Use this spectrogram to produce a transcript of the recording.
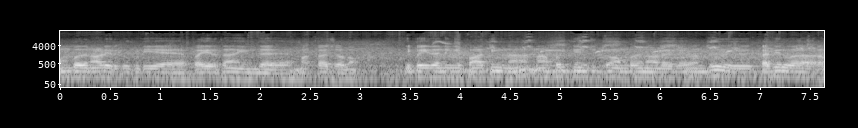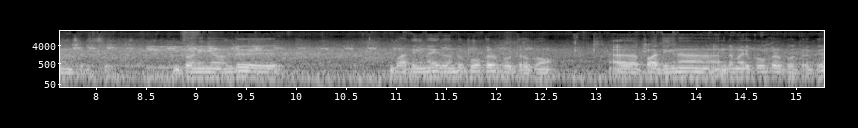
ஐம்பது நாள் இருக்கக்கூடிய பயிர் தான் இந்த மக்காச்சோளம். இப்போ இதை நீங்கள் பார்த்தீங்கன்னா நாற்பத்தி அஞ்சு டு ஐம்பது நாளில் வந்து கதிர் வர ஆரம்பிச்சிருச்சு. இப்போ நீங்கள் வந்து பார்த்தீங்கன்னா இது வந்து பூக்கள் பூத்திருக்கும். பார்த்தீங்கன்னா இந்த மாதிரி பூக்கள் பூத்துருக்கு.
